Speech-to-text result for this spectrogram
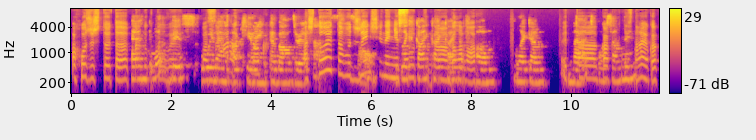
Похоже, что это about their А что это вот женщины несут на головах? um um Это как, не знаю, как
